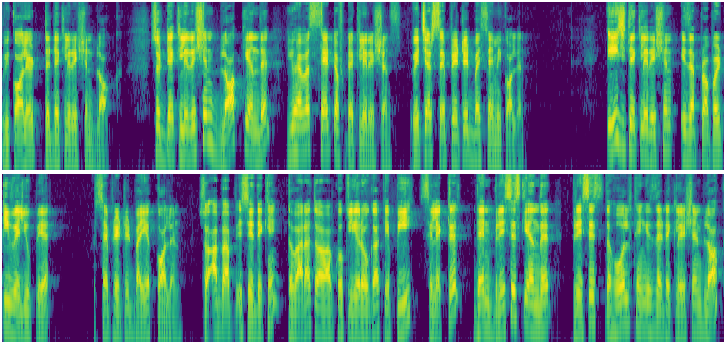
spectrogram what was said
We call it the declaration block so declaration block کے اندر you have a set of declaration which are separated by semicolon each declaration is a property value pair separated by a colon so اب آپ اسے دیکھیں دوبارہ تو آپ کو کلیئر ہوگا کہ پی سلیکٹر دین بریسز کے اندر braces the whole thing is the declaration block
